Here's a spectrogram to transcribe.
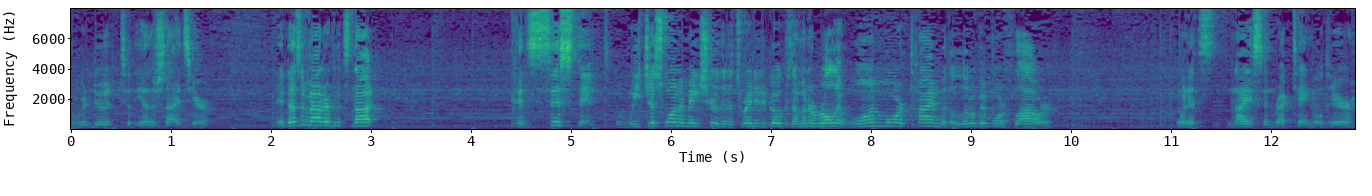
We're going to do it to the other sides here. It doesn't matter if it's not consistent. We just want to make sure that it's ready to go because I'm going to roll it one more time with a little bit more flour when it's nice and rectangled here.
